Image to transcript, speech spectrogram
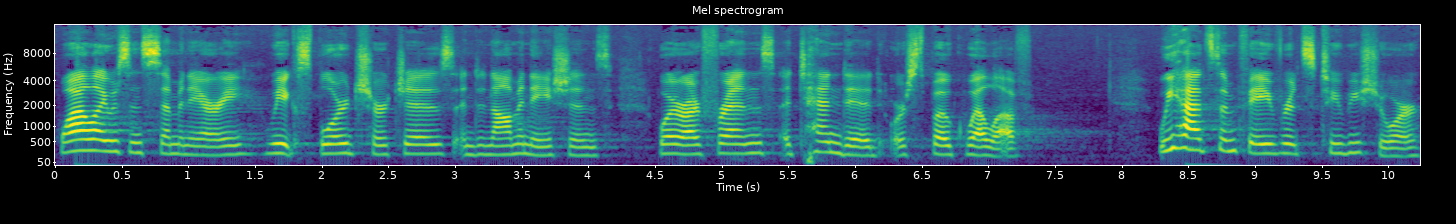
While I was in seminary, we explored churches and denominations where our friends attended or spoke well of. We had some favorites, to be sure,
